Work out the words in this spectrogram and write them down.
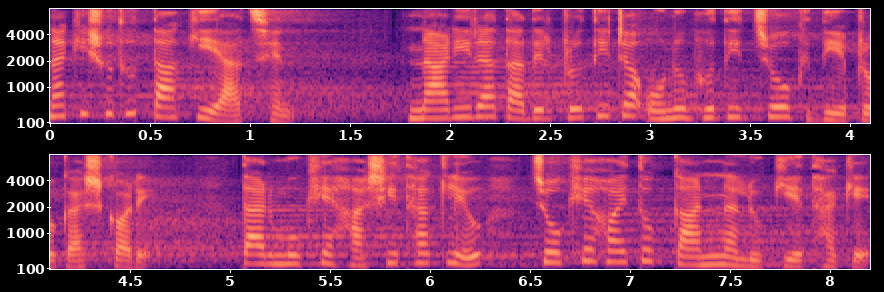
নাকি শুধু তাকিয়ে আছেন? নারীরা তাদের প্রতিটা অনুভূতি চোখ দিয়ে প্রকাশ করে। তার মুখে হাসি থাকলেও চোখে হয়তো কান্না লুকিয়ে থাকে।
